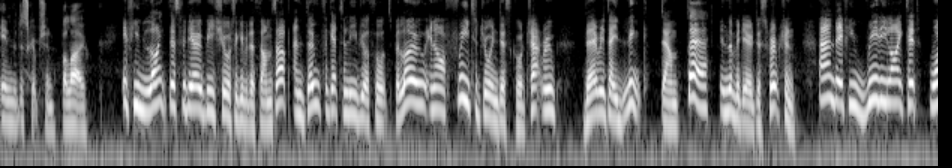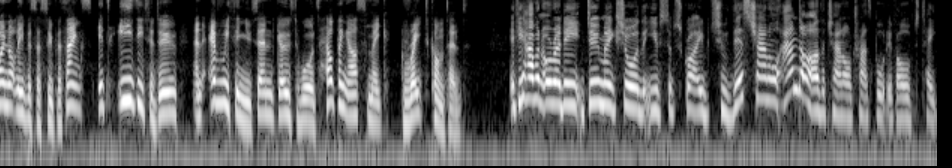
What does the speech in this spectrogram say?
in the description below. If you liked this video, be sure to give it a thumbs up and don't forget to leave your thoughts below in our free to join Discord chat room. There is a link down there in the video description. And if you really liked it, why not leave us a super thanks? It's easy to do and everything you send goes towards helping us make great content. If you haven't already, do make sure that you've subscribed to this channel and our other channel, Transport Evolved Take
